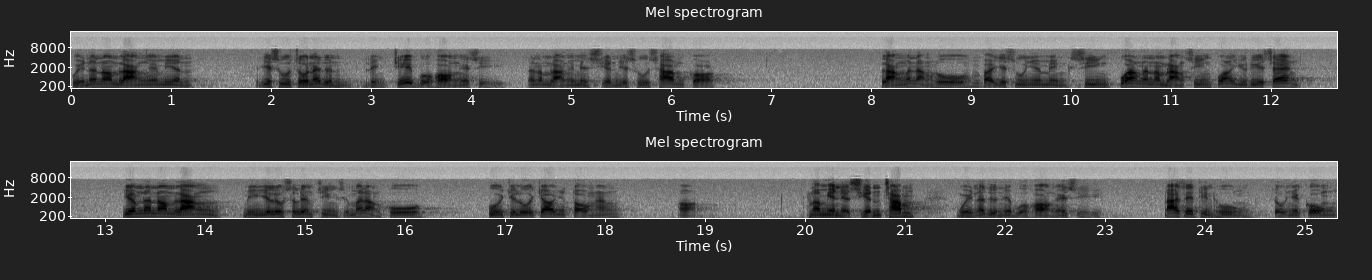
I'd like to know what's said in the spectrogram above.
Quỷ nó nom lặng nghe miên. Giêsu chỗ nó đừng lĩnh chế bộ hòn nghe gì nó nom lặng nghe miên xiên Giêsu sam có lặng nó nặng lô và Giêsu như mình. Xin quang, nó nom lặng xin quang dù đi sang yếm nó nom lặng mình Jerusalem xin xin mất nặng cô. Cô chỉ lô cháu như tòng hăng. Ờ. Nó miên nhà xiên chăm quỷ nó đừng như bộ hòn nghe gì nó sẽ thiên hùng số như công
